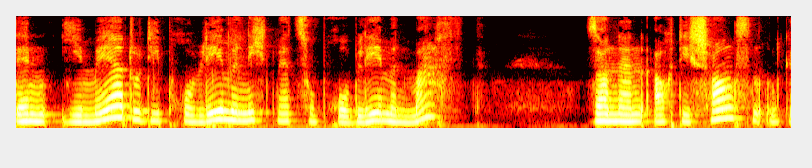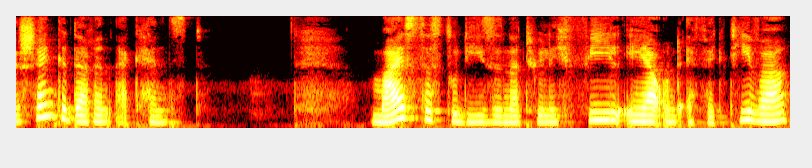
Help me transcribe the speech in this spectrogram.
Denn je mehr du die Probleme nicht mehr zu Problemen machst, sondern auch die Chancen und Geschenke darin erkennst, meisterst du diese natürlich viel eher und effektiver,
